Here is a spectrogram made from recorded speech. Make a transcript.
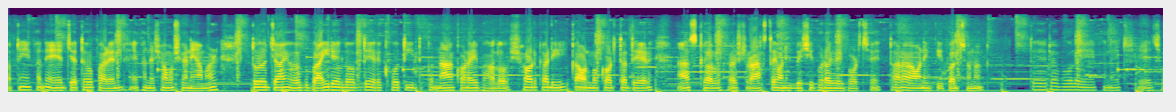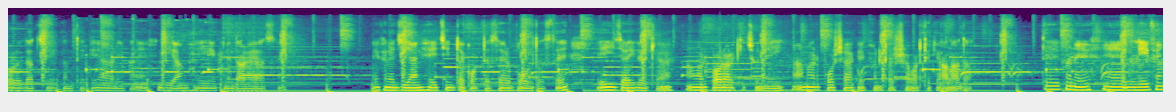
আপনি এখানে যেতেও পারেন, এখানে সমস্যা নেই আমার। তো যাই হোক, বাইরে লোকদের ক্ষতি না করাই ভালো। সরকারি কর্মকর্তাদের আজকাল রাস্তায় অনেক বেশি ঘোরাঘুরি পড়ছে তারা অনেক বিপজ্জনক। তো এটা বলে এখানে সে চলে যাচ্ছে এখান থেকে, আর এখানে জিয়াং এখানে দাঁড়ায় আছে। এখানে জিয়াং হেই চিন্তা করতেছে আর বলতেছে, এই জায়গাটা আমার পরার কিছু নেই। আমার পোশাক এখানকার সবার থেকে আলাদা। তো এখানে লিফ্যাং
